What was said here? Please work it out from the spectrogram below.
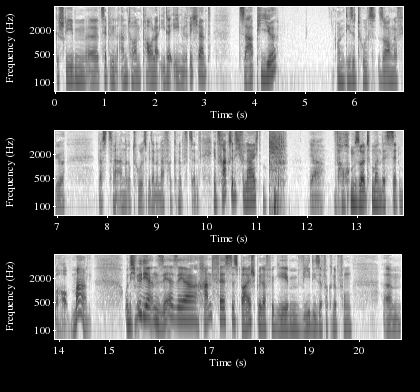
Geschrieben äh, Zeppelin, Anton, Paula, Ida, Emil, Richard, Zapier. Und diese Tools sorgen dafür, dass zwei andere Tools miteinander verknüpft sind. Jetzt fragst du dich vielleicht, pff, ja, warum sollte man das denn überhaupt machen? Und ich will dir ein sehr, sehr handfestes Beispiel dafür geben, wie diese Verknüpfung ähm,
